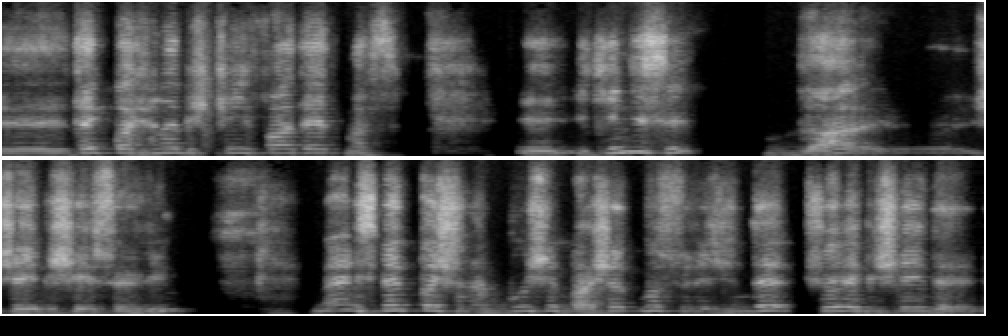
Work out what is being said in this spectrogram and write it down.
e, tek başına bir şey ifade etmez. E, ikincisi daha şey bir şey söyleyeyim. Ben İsmet Paşa'nın bu işi başlatma sürecinde şöyle bir şey de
